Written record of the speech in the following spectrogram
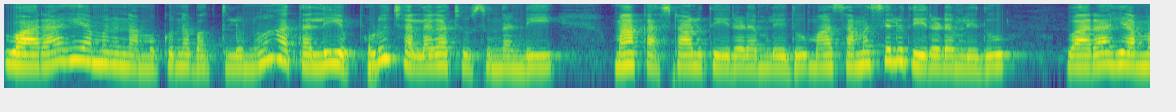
వారాహి అమ్మను నమ్ముకున్న భక్తులను ఆ తల్లి ఎప్పుడూ చల్లగా చూస్తుందండి. మా కష్టాలు తీరడం లేదు మా సమస్యలు తీరడం లేదు. వారాహి అమ్మ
